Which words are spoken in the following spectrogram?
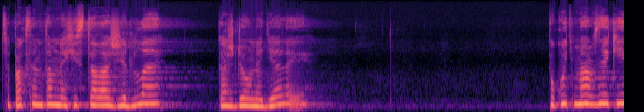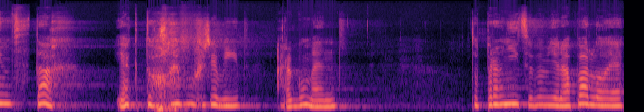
Co pak jsem tam nechystala židle každou neděli? Pokud mám s někým vztah, jak tohle může být argument? To první, co by mě napadlo, je,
